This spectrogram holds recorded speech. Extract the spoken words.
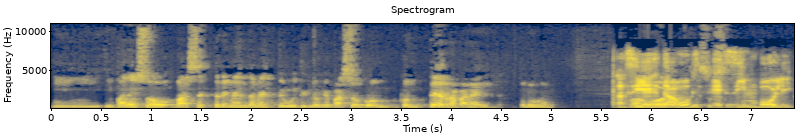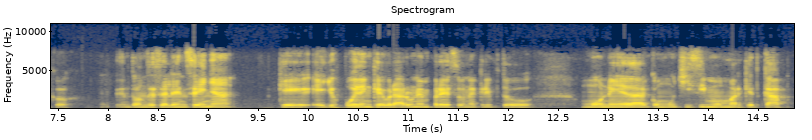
y, para eso va a ser tremendamente útil lo que pasó con, Terra para ellos. Pero bueno. Así es, Davos es simbólico. donde se le enseña que ellos pueden quebrar una empresa, una criptomoneda con muchísimo market cap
